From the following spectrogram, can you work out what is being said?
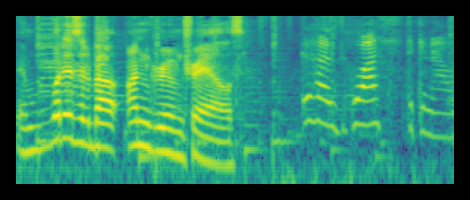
And what is it about ungroomed trails? Has grass sticking out.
